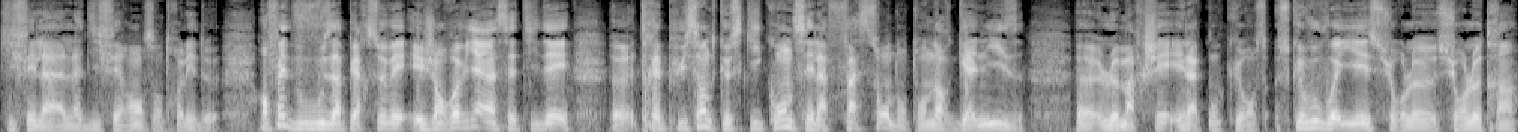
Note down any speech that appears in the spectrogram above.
qui fait la, différence entre les deux. En fait, vous vous apercevez, et j'en reviens à cette idée euh, très puissante que ce qui compte, c'est la façon dont on organise euh, le marché et la concurrence. Ce que vous voyez sur le sur le train,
